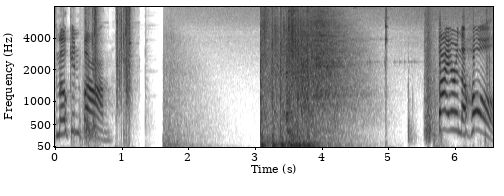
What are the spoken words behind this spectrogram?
Smoking bomb. Fire in the hole!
